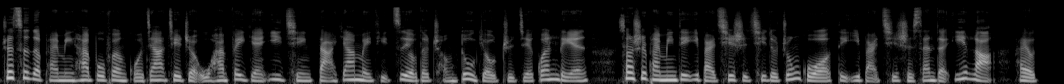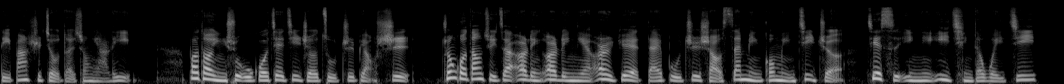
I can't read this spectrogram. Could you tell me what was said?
这次的排名和部分国家借着武汉肺炎疫情打压媒体自由的程度有直接关联，像是排名第一百七十七的中国、第一百七十三的伊朗，还有第八十九的匈牙利。报道引述无国界记者组织表示，中国当局在二零二零年二月逮捕至少三名公民记者，借此隐匿疫情的危机，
